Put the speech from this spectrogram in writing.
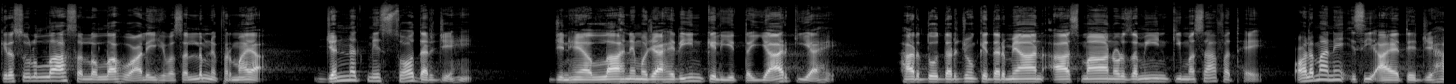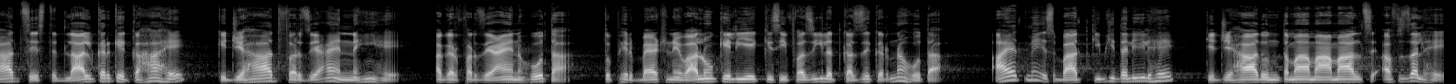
کہ رسول اللہ صلی اللہ علیہ وسلم نے فرمایا، جنت میں سو درجے ہیں، جنہیں اللہ نے مجاہدین کے لیے تیار کیا ہے۔ ہر دو درجوں کے درمیان آسمان اور زمین کی مسافت ہے۔ علماء نے اسی آیت جہاد سے استدلال کر کے کہا ہے کہ جہاد فرض عین نہیں ہے۔ اگر فرض عین ہوتا تو پھر بیٹھنے والوں کے لیے کسی فضیلت کا ذکر نہ ہوتا۔ آیت میں اس بات کی بھی دلیل ہے کہ جہاد ان تمام اعمال سے افضل ہے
